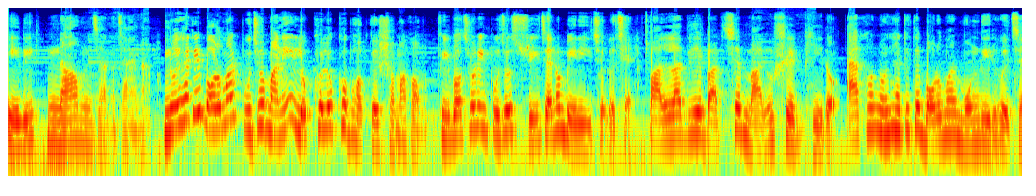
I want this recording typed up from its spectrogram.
অনেকেরই নাম জানা যায় না। নৈহাটির বড়মার পুজো মানেই লক্ষ লক্ষ ভক্তের সমাগম। ফি বছর এই পুজোর শ্রী যেন বেরিয়েই চলেছে। পাল্লা দিয়ে বাড়ছে মানুষের ভিড়ও। এখন নৈহাটিতে বড়মার মন্দির হয়েছে।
